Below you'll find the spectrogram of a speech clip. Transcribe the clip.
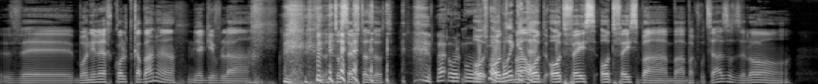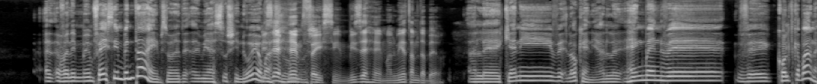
ובוא נראה איך קולט קבאנה יגיב. לתוספת הזאת. עוד, face, עוד face בקבוצה הזאת, זה לא... אבל הם הם פייסים בינתיים, זאת אומרת, הם יעשו שינוי או מי משהו? זה הם. פייסים? מי זה הם? על מי אתה מדבר? על אה, קני, ו- לא קני, על הנגמן ו- וקולט קבאנה.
